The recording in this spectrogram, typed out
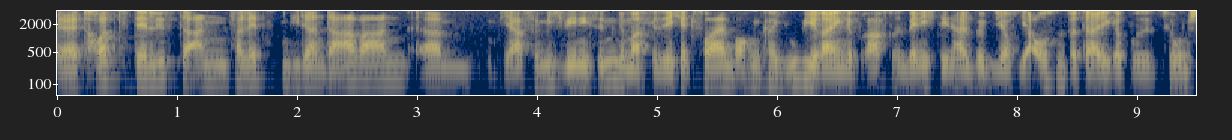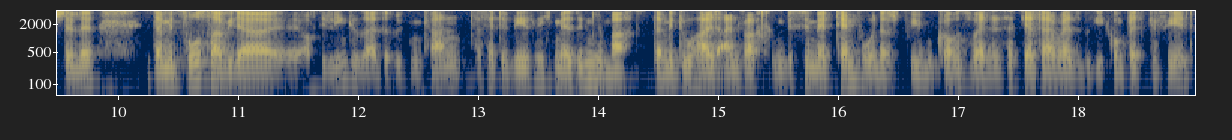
äh, trotz der Liste an Verletzten, die dann da waren, ähm, ja, für mich wenig Sinn gemacht hätte. Ich hätte vor allem auch einen Kajubi reingebracht und wenn ich den halt wirklich auf die Außenverteidigerposition stelle, damit Sosa wieder äh, auf die linke Seite rücken kann, das hätte wesentlich mehr Sinn gemacht, damit du halt einfach ein bisschen mehr Tempo in das Spiel bekommst, weil das hat ja teilweise wirklich komplett gefehlt.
